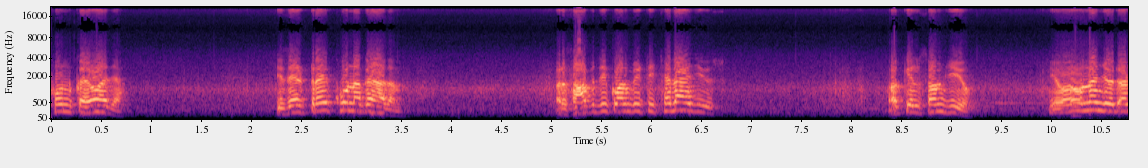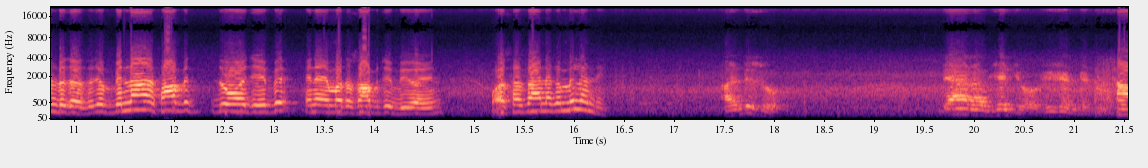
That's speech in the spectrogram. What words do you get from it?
خون ڪيو آهي ڇا چئي سائين ٽي خون ڪيا اٿم پر ثابتي ڪونه بيٺي ڇڏائجي ويس وڪيل سمجهي ويو انهن جو ڏنڊ اٿس جو بنا ثابت ڏوهه جي به هن جي مٿان سابتيون بيهه ويون آهن اها سزا هن کي ملندي هاڻي ڏسو ڏنو ها.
